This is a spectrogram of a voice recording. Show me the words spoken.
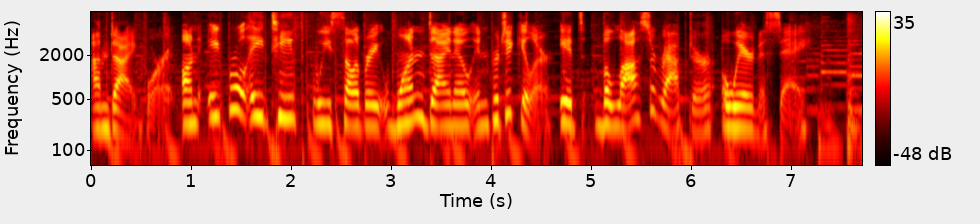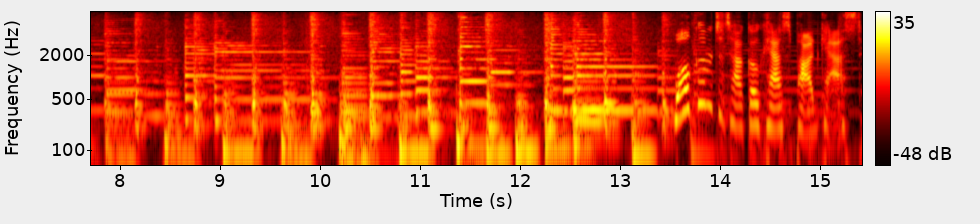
I'm dying for it. On April 18th, we celebrate one dino in particular. It's Velociraptor Awareness Day. Welcome to Taco Cast Podcast.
